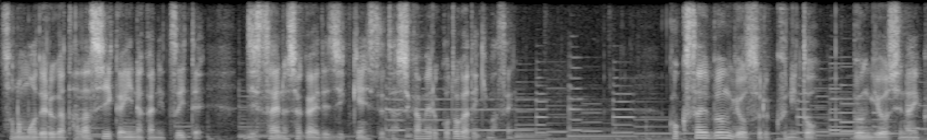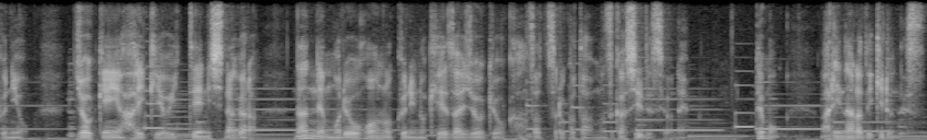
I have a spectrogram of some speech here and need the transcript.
そのモデルが正しいか否かについて実際の社会で実験して確かめることができません。国際分業する国と分業しない国を条件や背景を一定にしながら何年も両方の国の経済状況を観察することは難しいですよね。でもアリならできるんです。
